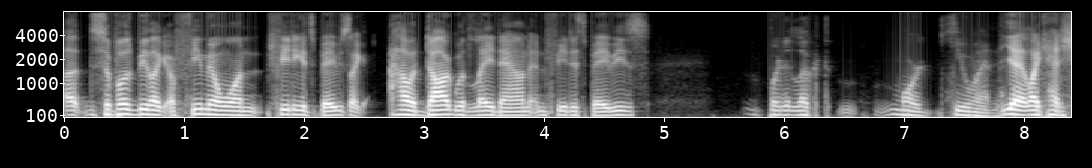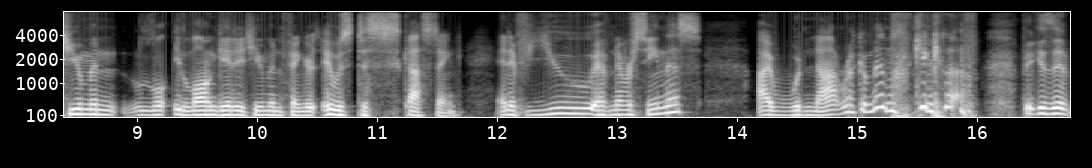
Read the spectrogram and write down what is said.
uh, supposed to be like a female one feeding its babies, like how a dog would lay down and feed its babies. But it looked more human. Yeah, like had human, l- elongated human fingers. It was disgusting. And if you have never seen this, I would not recommend looking it up because it,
